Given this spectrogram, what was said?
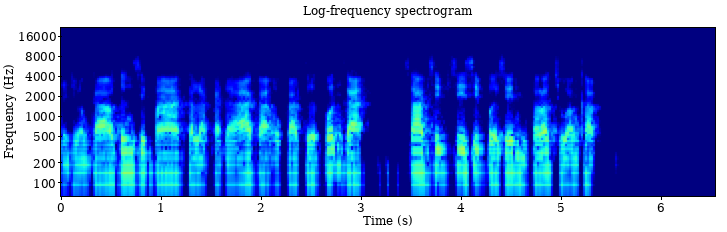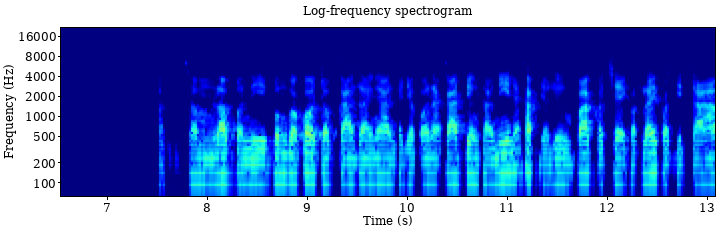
ในช่วง9ถึง15กรกฎาคมโอกาสเกิดฝนก็30 40%ตลอดช่วงครับ สำหรับวันนี้ผมก็ขอจบการรายงานพยากรณ์อากาศเพียงเท่านี้นะครับ อย่าลืมฝากกดแชร์ กดไลค์ กดติดตาม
